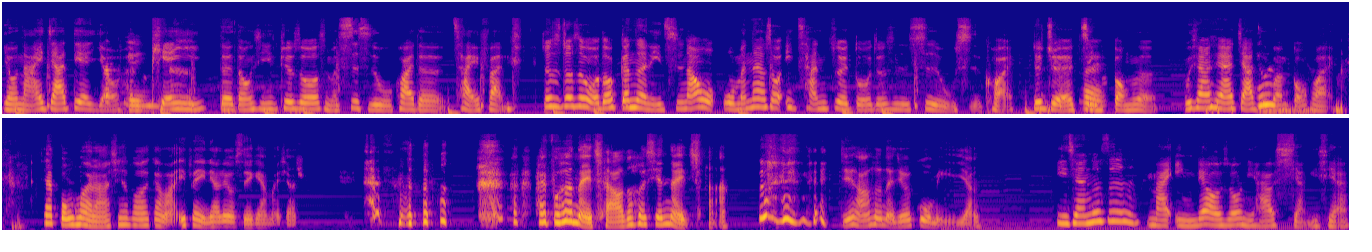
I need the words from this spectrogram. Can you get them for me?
有哪一家店有很便宜的东西，譬如说什么四十五块的菜饭，就是就是我都跟着你吃，然后我我们那个时候一餐最多就是四五十块，就觉得紧绷了，不像现在价值观崩坏、嗯，现在崩坏啦，现在不知道干嘛，一杯饮料六十也给他买下去，还不喝奶茶，我都喝鲜奶茶，对，今天好像喝奶就会过敏一样。以前就是买饮料的时候，你还要想一下，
